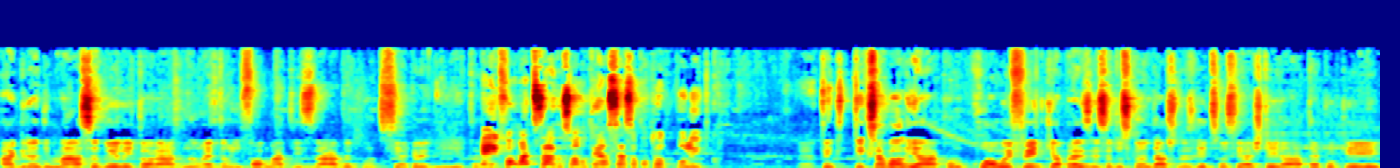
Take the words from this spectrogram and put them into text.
a grande massa do eleitorado não é tão informatizada quanto se acredita. É informatizada, só não tem acesso ao conteúdo político. É, tem, que, tem que se avaliar com, qual o efeito que a presença dos candidatos nas redes sociais terá, até porque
